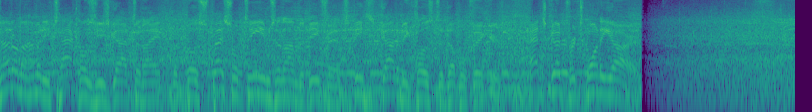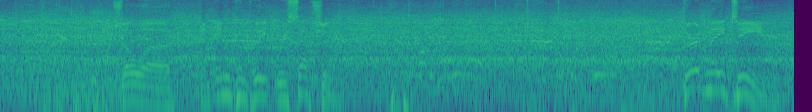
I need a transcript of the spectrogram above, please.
James, I don't know how many tackles he's got tonight, but both special teams and on the defense, he's got to be close to double figures. That's good for 20 yards. So uh, an incomplete reception. Third and 18.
